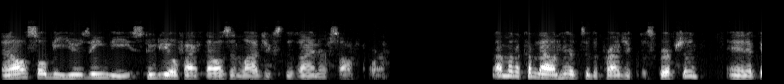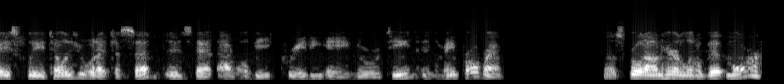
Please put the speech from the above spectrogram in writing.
and I'll also be using the Studio 5000 Logix Designer software. I'm going to come down here to the project description and it basically tells you what I just said is that I will be creating a new routine in the main program. I'll scroll down here a little bit more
